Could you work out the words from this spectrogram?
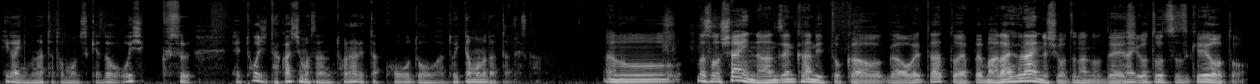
被害にもなったと思うんですけどオイシックス、えー当時高島さん取られた行動はどういったものだったんですか？あのーまあ、その社員の安全管理とかが終えた後はやっぱりまあライフラインの仕事なのではい。仕事を続けようと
